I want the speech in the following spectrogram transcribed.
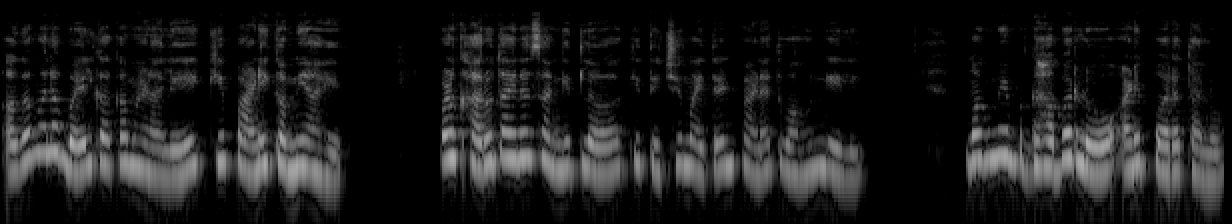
अगं मला बैल काका म्हणाले की पाणी कमी आहे. पण खारुताईनं सांगितलं की तिची मैत्रीण पाण्यात वाहून गेली. मग मी घाबरलो आणि परत आलो.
